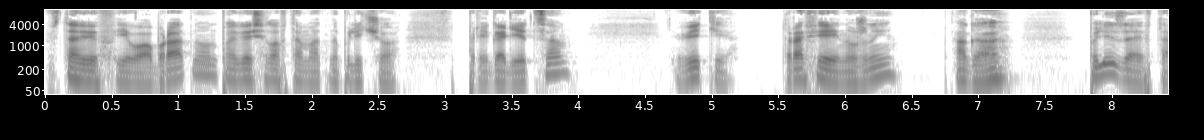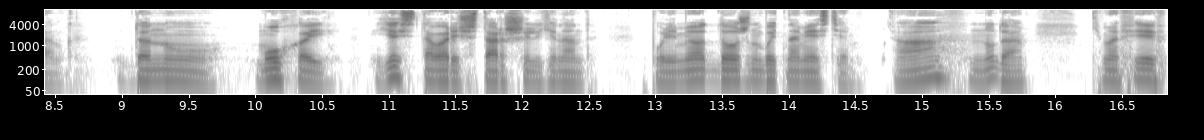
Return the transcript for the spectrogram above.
Вставив его обратно, он повесил автомат на плечо. «Пригодится?» «Вики, трофеи нужны?» «Ага. Полезай в танк». «Да ну, мухой. Есть, товарищ старший лейтенант. Пулемет должен быть на месте». «А, ну да». Тимофеев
